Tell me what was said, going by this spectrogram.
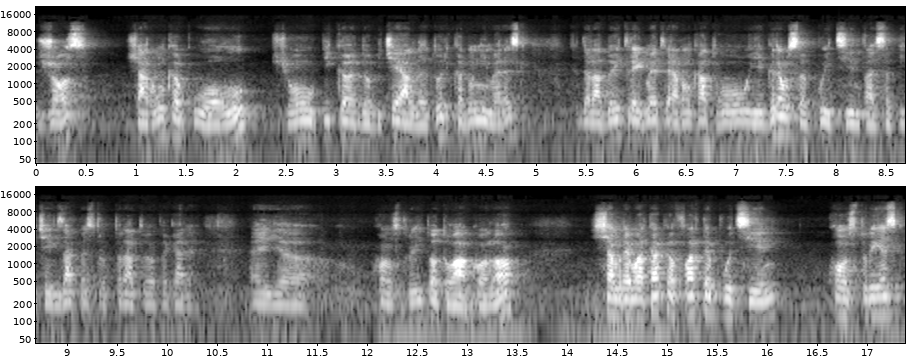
jos și aruncă cu ou și ou pică de obicei alături, că nu nimeresc, că de la 2-3 metri aruncat ou e greu să pui ținta și să pice exact pe structura ta pe care ai uh, construit totul acolo. Și am remarcat că foarte puțini construiesc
